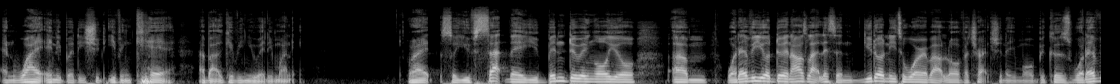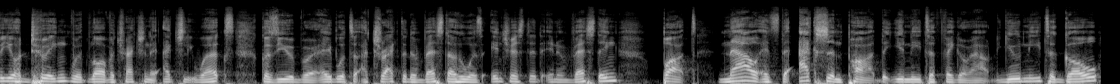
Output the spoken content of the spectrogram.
and why anybody should even care about giving you any money right? So you've sat there, you've been doing all your um, whatever you're doing. I was like, listen, you don't need to worry about law of attraction anymore because whatever you're doing with law of attraction, it actually works because you were able to attract an investor who was interested in investing. But now it's the action part that you need to figure out. You need to go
